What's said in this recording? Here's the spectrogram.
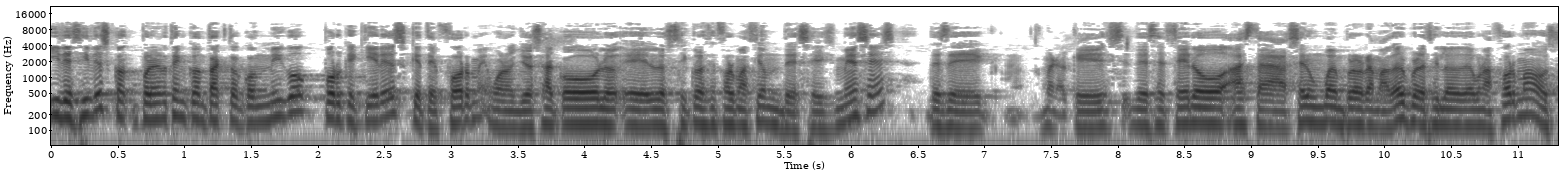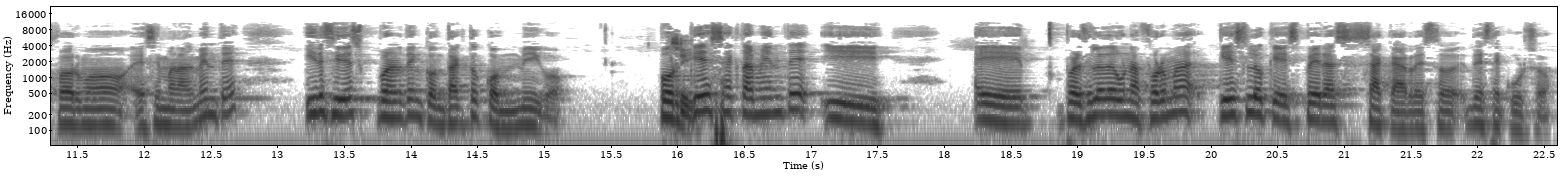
Y decides ponerte en contacto conmigo porque quieres que te forme. Bueno, yo saco eh, los ciclos de formación de seis meses, desde, bueno, que es desde cero hasta ser un buen programador, por decirlo de alguna forma, os formo eh, semanalmente, y decides ponerte en contacto conmigo. ¿Por sí. qué exactamente? Y, eh, por decirlo de alguna forma, ¿qué es lo que esperas sacar de, esto, de este curso?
